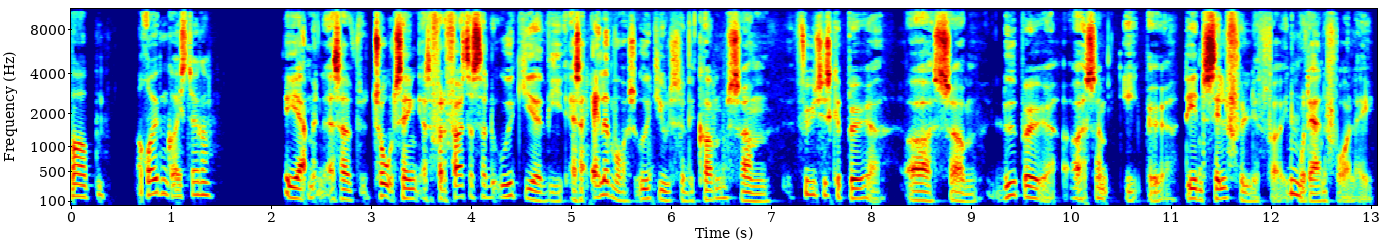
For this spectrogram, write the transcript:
hvor ryggen går i stykker? Ja, men altså to ting. Altså for det første, så udgiver vi, altså alle vores udgivelser vil komme som fysiske bøger, og som lydbøger, og som e-bøger. Det er en selvfølge for et mm. moderne forlag.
